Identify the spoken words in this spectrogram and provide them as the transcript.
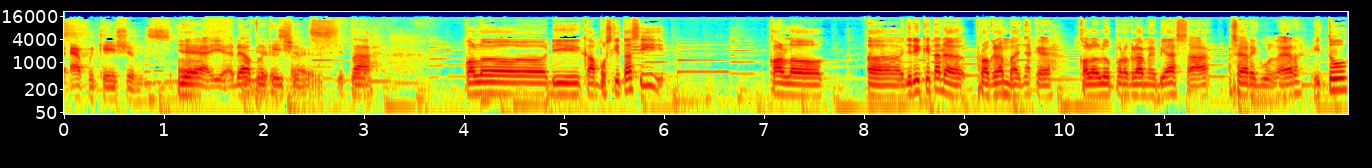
the applications. of Yeah, yeah, the applications. science, gitu. Nah, kalau di kampus kita sih, kalau eh, jadi kita ada program banyak ya. Kalau lu programnya biasa, saya reguler, itu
